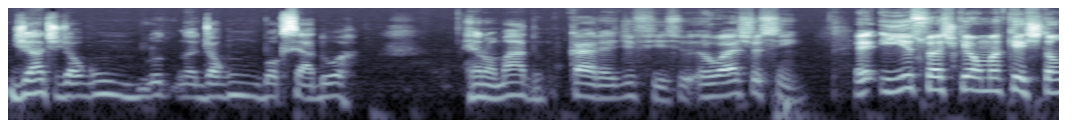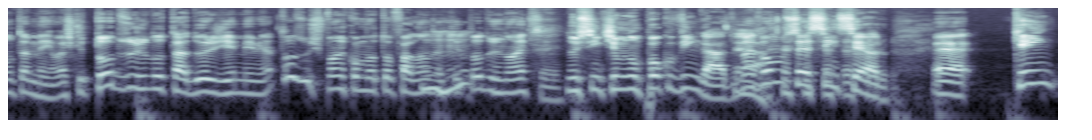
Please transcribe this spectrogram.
diante de algum, de algum boxeador renomado? Cara, é difícil. Eu acho assim. É- e isso acho que é uma questão também. Eu acho que todos os lutadores de MMA, todos os fãs, como eu tô falando aqui, todos nós, Sim. nos sentimos um pouco vingados. Mas É. vamos ser sinceros. É, quem,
